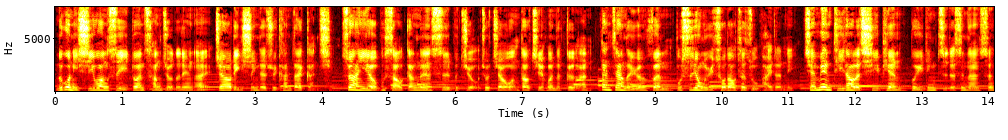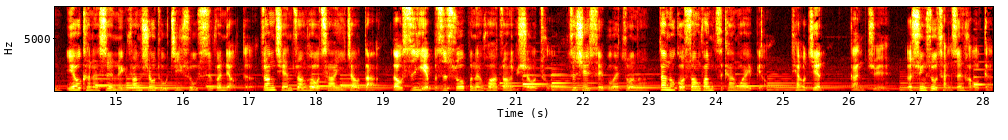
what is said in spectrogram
如果你希望是一段长久的恋爱，就要理性的去看待感情。虽然也有不少刚认识不久就交往到结婚的个案，但这样的缘分不适用于抽到这组牌的你。前面提到的欺骗不一定指的是男生，也有可能是女方修图技术十分了得，妆前妆后差异较大。老师也不是说不能化妆与修图，这些谁不会做呢？但如果双方只看外表、条件、感觉而迅速产生好感，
